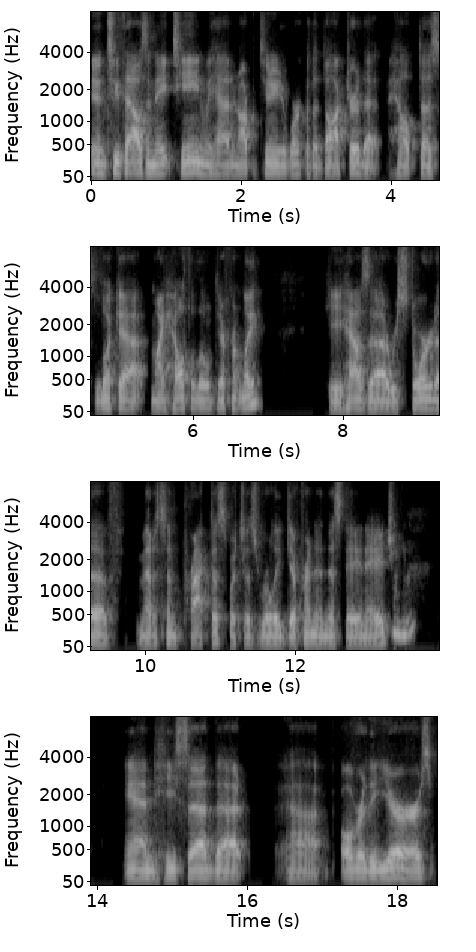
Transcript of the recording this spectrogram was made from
in 2018. We had an opportunity to work with a doctor that helped us look at my health a little differently. He has a restorative medicine practice, which is really different in this day and age. Mm-hmm. And he said that uh, over the years,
